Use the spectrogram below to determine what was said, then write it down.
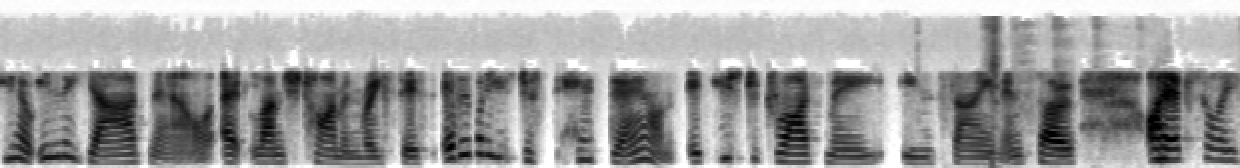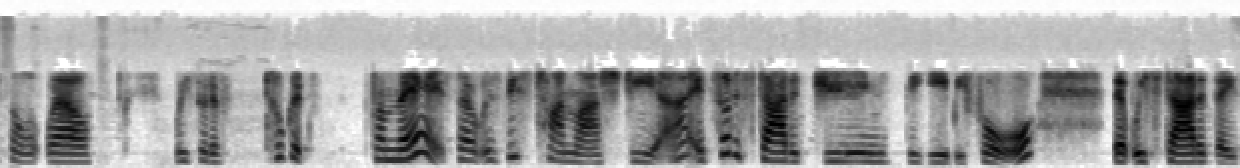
you know, in the yard now at lunchtime and recess, everybody's just head down. It used to drive me insane. And so I actually thought, well, we sort of took it from there. So it was this time last year. It sort of started June the year before that we started these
